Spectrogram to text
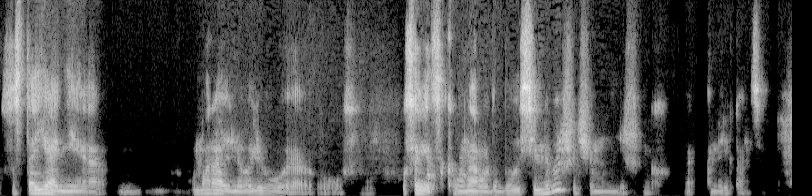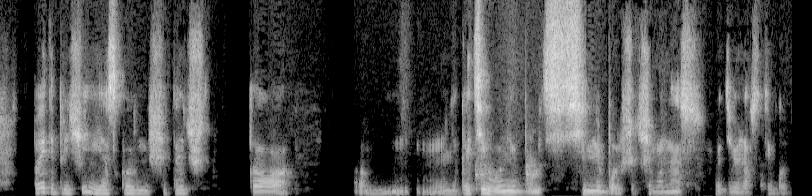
состояние морально-волевое у советского народа было сильно выше, чем у нынешних американцев, по этой причине я склонен считать, что негатива у них будет сильно больше, чем у нас в 90-е годы.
